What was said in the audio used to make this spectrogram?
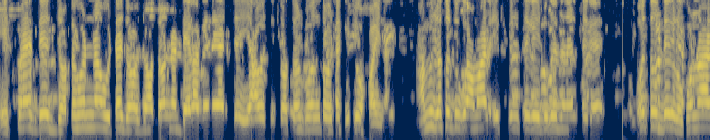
এক্সপায়ার ডেট যতক্ষণ না ওইটা যতক্ষণ না ডেলা বেঁধে যাচ্ছে ইয়া হচ্ছে ততক্ষণ পর্যন্ত ওইটা কিছু হয় না। আমি যতটুকু আমার এক্সপিরিয়েন্স থেকে এডুকেশনাল থেকে ওই তো দেখল কোনো আর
